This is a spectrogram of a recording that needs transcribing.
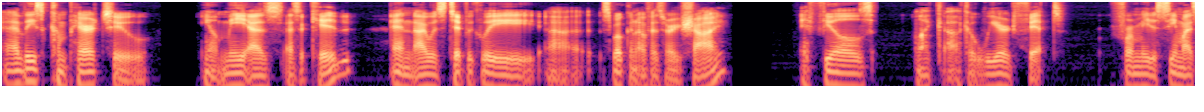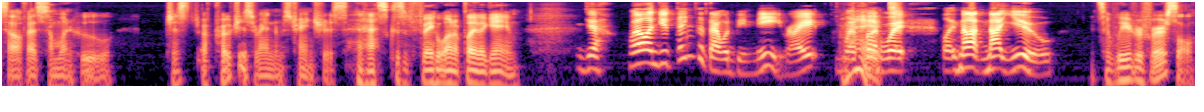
at least compared to you know me as as a kid and I was typically uh, spoken of as very shy, it feels like like a weird fit for me to see myself as someone who just approaches random strangers and asks if they want to play the game. Yeah. Well, and you'd think that that would be me, right? When, Right. like, wait, like not not you. It's a weird reversal.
